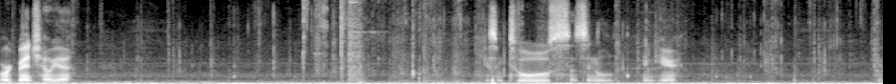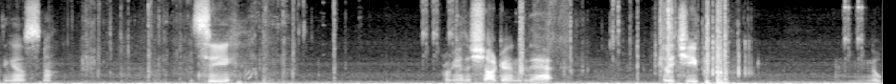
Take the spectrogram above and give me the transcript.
Workbench, hell yeah. Get some tools that's in in here. Anything else? No. Let's see. We have a shotgun. Look at that. Are they cheap? Nope.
